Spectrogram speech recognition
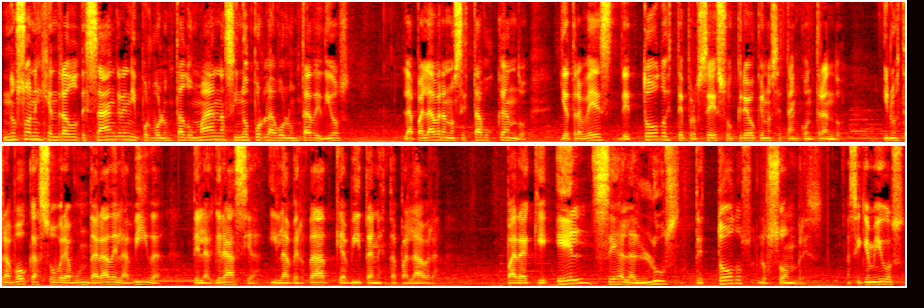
no son engendrados de sangre ni por voluntad humana, sino por la voluntad de Dios. La palabra nos está buscando y a través de todo este proceso creo que nos está encontrando y nuestra boca sobreabundará de la vida, de la gracia y la verdad que habita en esta palabra, para que Él sea la luz de todos los hombres. Así que amigos,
